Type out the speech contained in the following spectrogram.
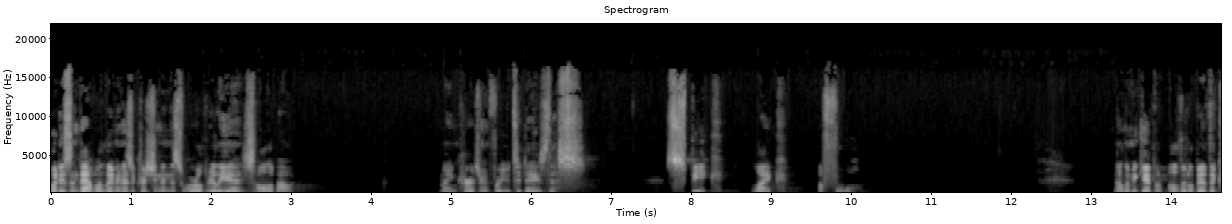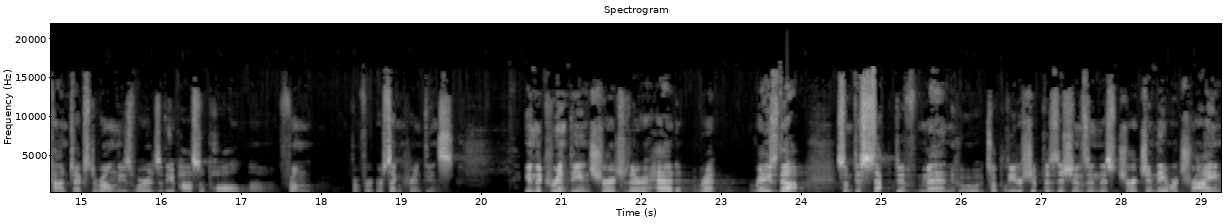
but isn't that what living as a Christian in this world really is all about? My encouragement for you today is this speak like a fool. Now, let me give a little bit of the context around these words of the Apostle Paul uh, from, from or 2 Corinthians. In the Corinthian church, there had raised up some deceptive men who took leadership positions in this church, and they were trying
